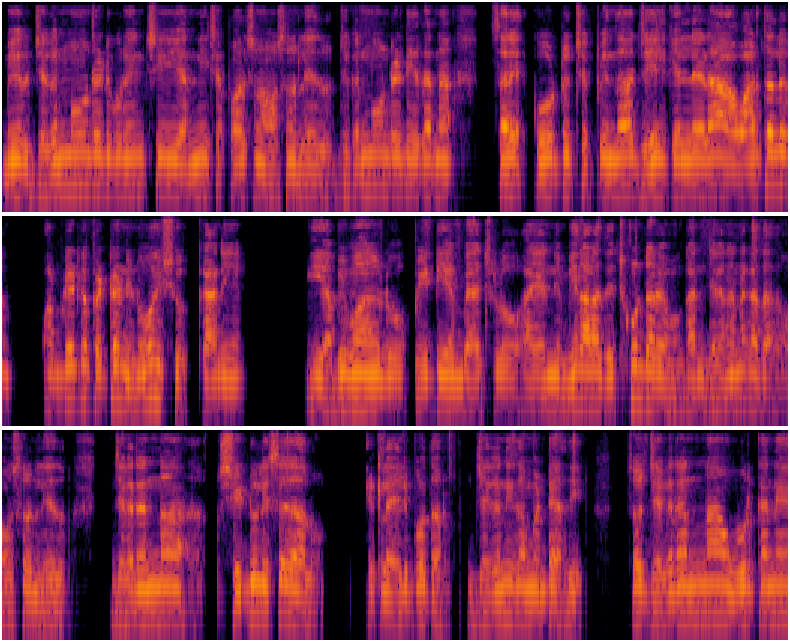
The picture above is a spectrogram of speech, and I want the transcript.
మీరు జగన్మోహన్ రెడ్డి గురించి అన్నీ చెప్పాల్సిన అవసరం లేదు. జగన్మోహన్ రెడ్డి ఏదన్నా సరే కోర్టు చెప్పిందా జైలుకి వెళ్ళాడా ఆ వార్తలు అప్డేట్గా పెట్టండి నో ఇష్యూ. కానీ ఈ అభిమానులు పేటిఎం బ్యాచ్లు అవన్నీ మీరు అలా తెచ్చుకుంటారేమో. కానీ జగనన్నకి అది అవసరం లేదు. జగనన్న షెడ్యూల్ ఇస్తే చాలు. ఇట్లా వెళ్ళిపోతారు. జగనిజం అంటే అది. సో జగనన్న ఊరికనే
